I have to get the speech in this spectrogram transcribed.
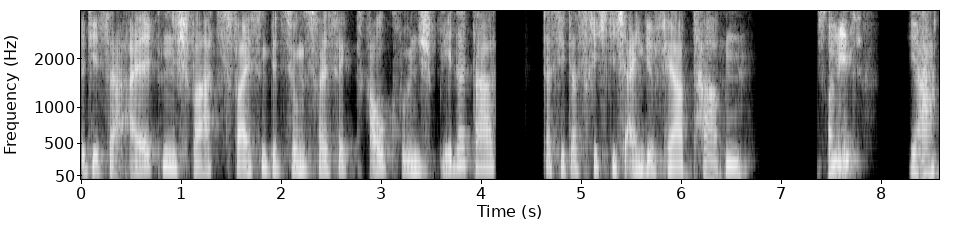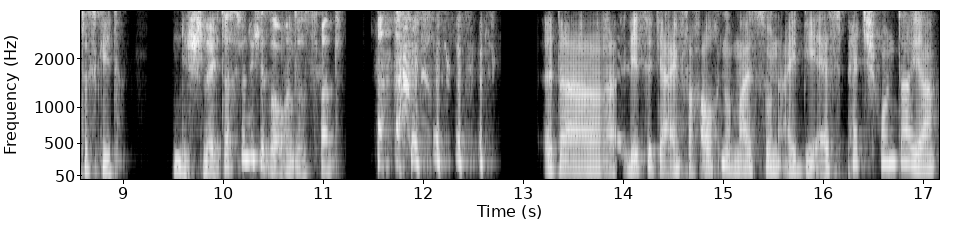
diese alten schwarz-weißen beziehungsweise grau-grünen Spiele da, dass sie das richtig eingefärbt haben. Das Und- geht? Ja, das geht. Nicht schlecht. Das finde ich jetzt auch interessant. Äh, da lädt sich ja einfach auch nochmal so ein IBS-Patch runter, ja.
